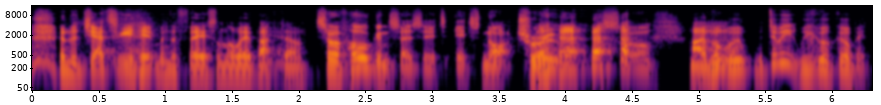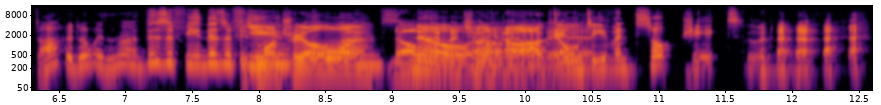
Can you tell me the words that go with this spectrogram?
and the jet ski hit him in the face on the way back down. So if Hogan says it, it's not true. so Aye, but mm. we, do we we go, go a bit darker, don't we? Than that? There's a few. There's a Is few Montreal little there? ones. No, we didn't mention no, Montreal. Oh, okay. don't even touch it.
